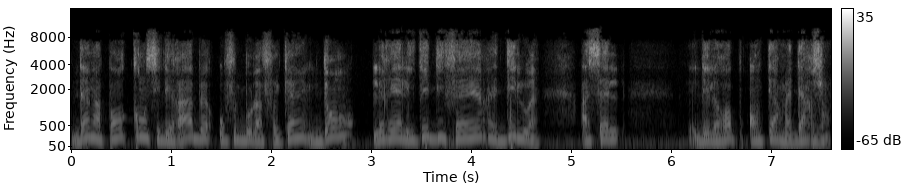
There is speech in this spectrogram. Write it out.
d'un apport considérable au football africain dont les réalités diffèrent dès loin à celles de l'Europe en termes d'argent.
